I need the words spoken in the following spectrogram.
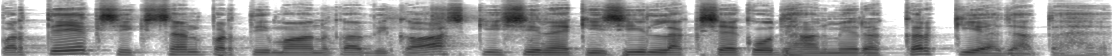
प्रत्येक शिक्षण प्रतिमान का विकास किसी न किसी लक्ष्य को ध्यान में रखकर किया जाता है।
